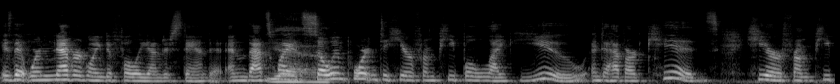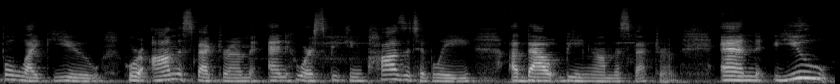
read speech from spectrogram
is that we're never going to fully understand it. And that's why it's so important to hear from people like you and to have our kids hear from people like you who are on the spectrum and who are speaking positively about being on the spectrum. And you,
